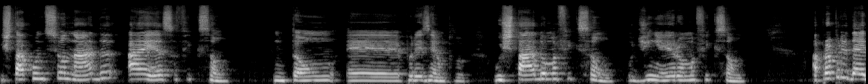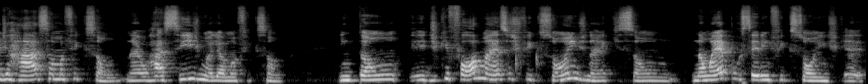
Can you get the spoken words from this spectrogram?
está condicionada a essa ficção. Então, é, por exemplo, o Estado é uma ficção, o dinheiro é uma ficção. A própria ideia de raça é uma ficção, né? O racismo ele é uma ficção. Então, de que forma essas ficções, né, que são não é por serem ficções, é,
